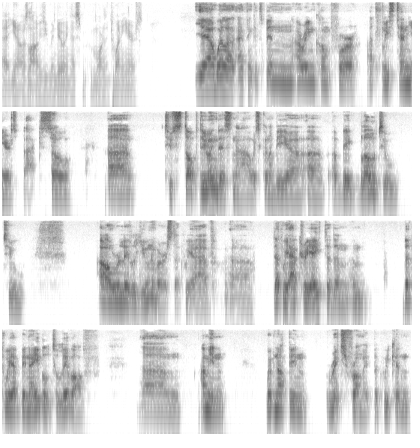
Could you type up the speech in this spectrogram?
uh, you know, as long as you've been doing this, more than twenty years? Yeah, well, I, I think it's been our income for at least ten years back. So uh, to stop doing this now is going to be a, a, a big blow to to our little universe that we have uh, that we have created and, and, that we have been able to live off. Um, I mean, we've not been rich from it, but we can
